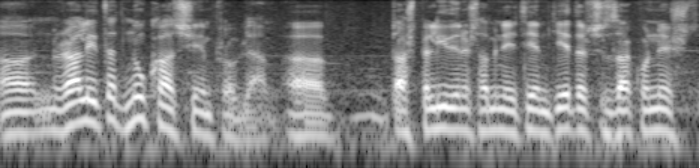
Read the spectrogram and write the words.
Në realitet nuk ka qenë problem. Tash po e lidhim, është amo një temë tjetër që zakonisht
